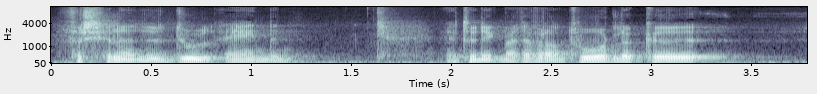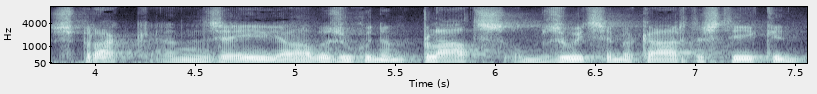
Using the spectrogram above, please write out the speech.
verschillende doeleinden. En toen ik met de verantwoordelijke sprak en zei, ja, we zoeken een plaats om zoiets in elkaar te steken.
